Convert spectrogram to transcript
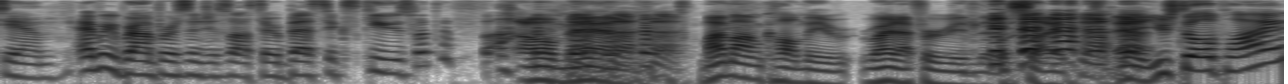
Damn, every brown person just lost their best excuse. What the fuck? Oh man, my mom called me right after reading this. Like, hey, you still applying?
